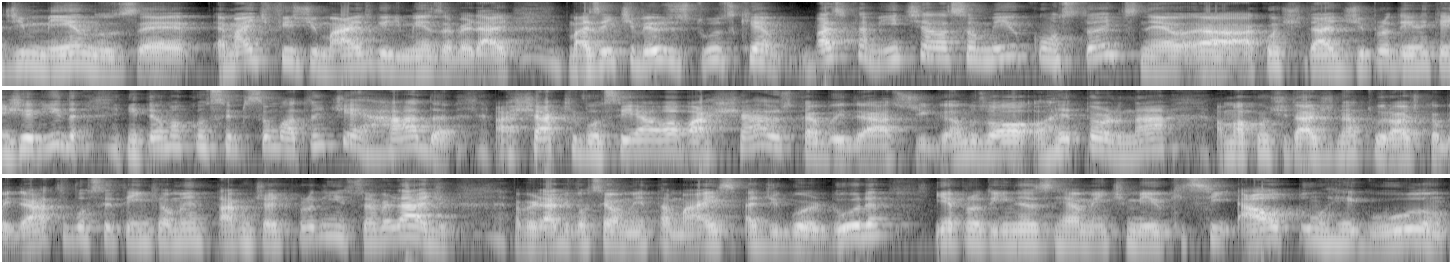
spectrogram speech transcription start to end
de menos. É, é mais difícil de mais do que de menos, na verdade. Mas a gente vê os estudos que, basicamente, elas são meio constantes, né? A, quantidade de proteína que é ingerida. Então é uma concepção bastante errada achar que você, ao abaixar os carboidratos, digamos, ao retornar a uma quantidade natural de carboidratos, você tem que aumentar a quantidade de proteína. Isso é verdade. Na verdade, você aumenta mais a de gordura e as proteínas realmente meio que se auto-regulam,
